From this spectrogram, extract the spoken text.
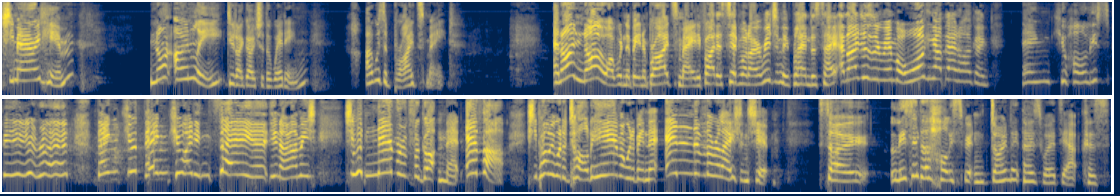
She married him. Not only did I go to the wedding, I was a bridesmaid. And I know I wouldn't have been a bridesmaid if I'd have said what I originally planned to say. And I just remember walking up that aisle going, Thank you, Holy Spirit. Thank you, thank you. I didn't say it. You know, I mean, she, she would never have forgotten that, ever. She probably would have told him. It would have been the end of the relationship. So listen to the Holy Spirit and don't let those words out because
